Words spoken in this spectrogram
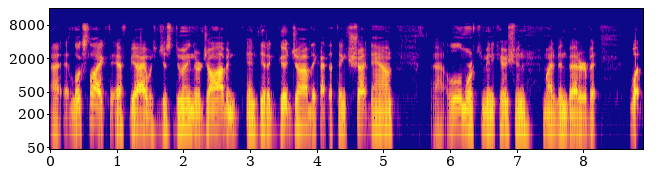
uh, it looks like the FBI was just doing their job and, and did a good job. They got the thing shut down. Uh, a little more communication might have been better. But what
